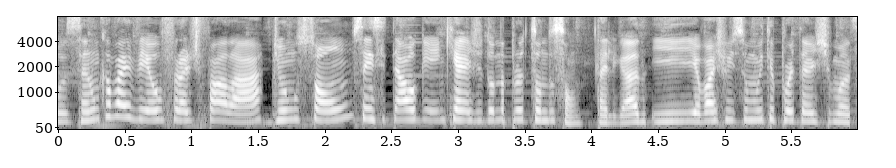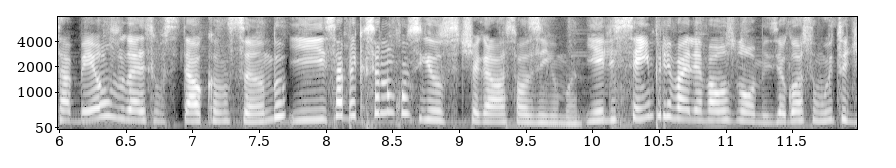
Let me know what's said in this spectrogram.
Você nunca vai ver o Freud falar de um som sem citar alguém que ajudou na produção do som, tá ligado? E eu acho isso muito importante, mano. Saber os lugares que você tá alcançando e saber que você não conseguiu chegar lá sozinho, mano. E ele sempre vai levar os nomes. Eu gosto muito disso.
